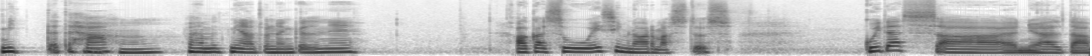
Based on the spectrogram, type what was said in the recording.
mitte teha mm. -hmm. vähemalt mina tunnen küll nii. aga su esimene armastus, kuidas sa nii-öelda,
